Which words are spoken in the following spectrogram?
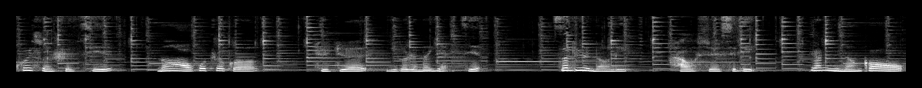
亏损时期，能熬过这个，取决一个人的眼界、自律能力，还有学习力。让你能够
